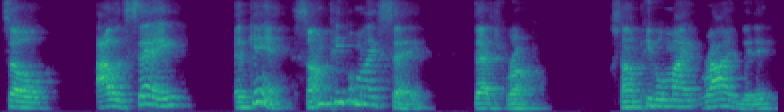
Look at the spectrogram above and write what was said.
So I would say, again, some people might say that's wrong. Some people might ride with it.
